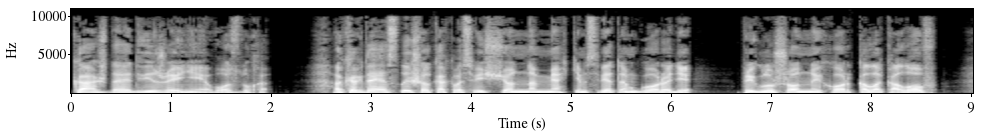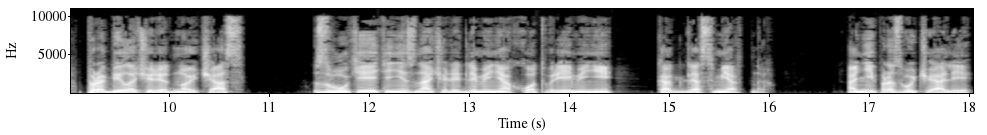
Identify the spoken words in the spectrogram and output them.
каждое движение воздуха, а когда я слышал, как в освещенном мягким светом городе приглушенный хор колоколов Пробил очередной час. Звуки эти не значили для меня ход времени, как для смертных. Они прозвучали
